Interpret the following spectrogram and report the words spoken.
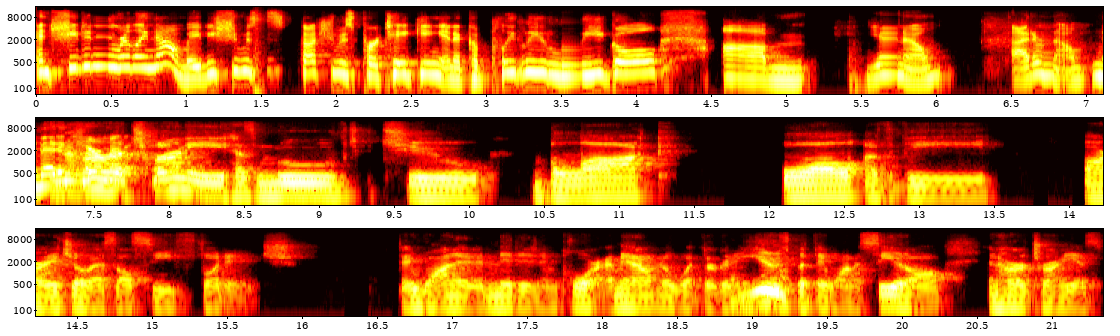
And she didn't really know. Maybe she was thought she was partaking in a completely legal, um, you know, I don't know, and Medicare. her Medicaid. attorney has moved to block all of the RHOSLC footage. They want it admitted in court. I mean, I don't know what they're going to use, but they want to see it all. And her attorney has,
